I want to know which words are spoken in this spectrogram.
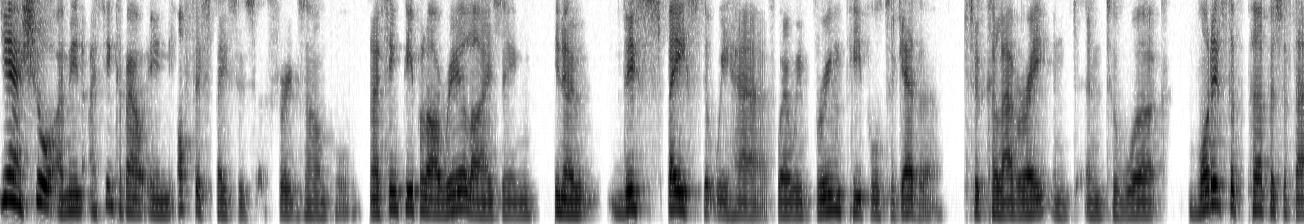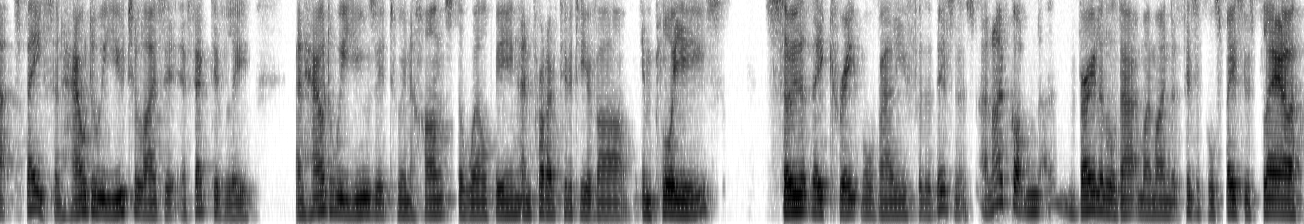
Yeah, sure. I mean, I think about in office spaces, for example, and I think people are realizing, you know, this space that we have where we bring people together to collaborate and, and to work what is the purpose of that space and how do we utilize it effectively? And how do we use it to enhance the well-being and productivity of our employees so that they create more value for the business? And i've got very little doubt in my mind that physical spaces play a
